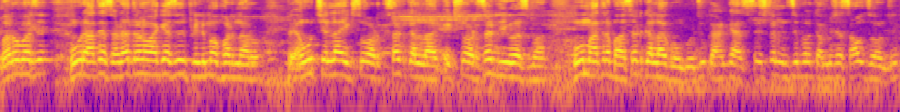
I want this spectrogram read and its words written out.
બરોબર છે. હું રાતે સાડા ત્રણ વાગ્યા સુધી ફિલ્ડમાં ફરનારો. તો હું છેલ્લા એકસો અડસઠ કલાક, એકસો અડસઠ દિવસમાં હું માત્ર બાસઠ કલાક ઊંઘું છું કારણ કે assistant municipal commissioner south zone છું.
